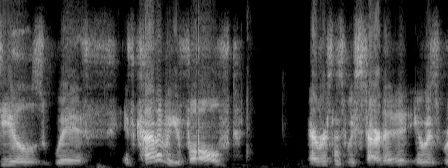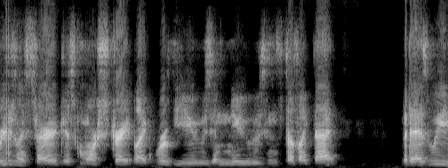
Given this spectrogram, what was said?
deals with it's kind of evolved ever since we started it. It was originally started just more straight like reviews and news and stuff like that. But as we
